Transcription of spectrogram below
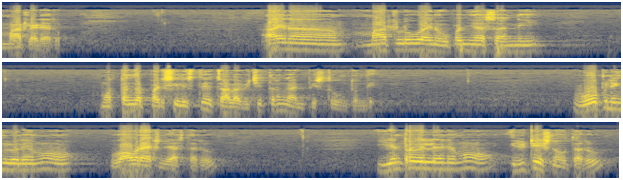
మాట్లాడారు. ఆయన మాటలు ఆయన ఉపన్యాసాన్ని మొత్తంగా పరిశీలిస్తే చాలా విచిత్రంగా అనిపిస్తూ ఉంటుంది. ఓపెనింగ్లోనేమో ఓవర్ యాక్షన్ చేస్తారు. ఇంటర్వెల్లోనేమో ఇరిటేషన్ అవుతారు.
